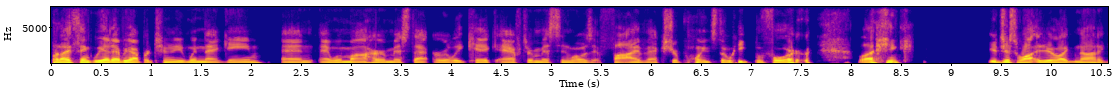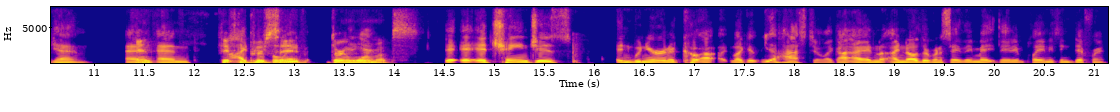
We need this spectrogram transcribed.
But I think we had every opportunity to win that game. And and when Maher missed that early kick after missing what was it five extra points the week before, like you're just you're like not again. And and, and I do believe during warmups it, it, it, changes. And when you're in a co- like it, it has to like I I know they're going to say they may they didn't play anything different,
